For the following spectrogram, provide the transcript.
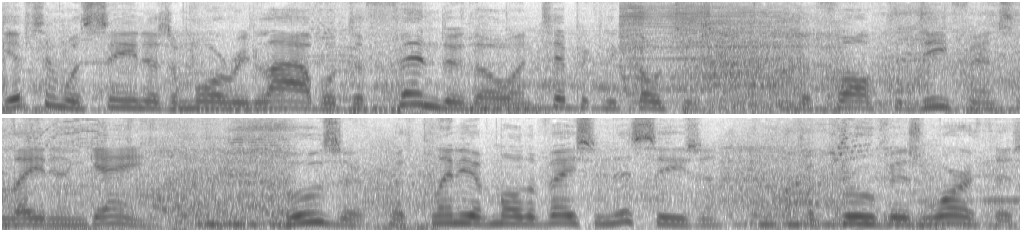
Gibson was seen as a more reliable defender, though, and typically coaches default to defense late in game. Boozer with plenty of motivation this season to prove his worth as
